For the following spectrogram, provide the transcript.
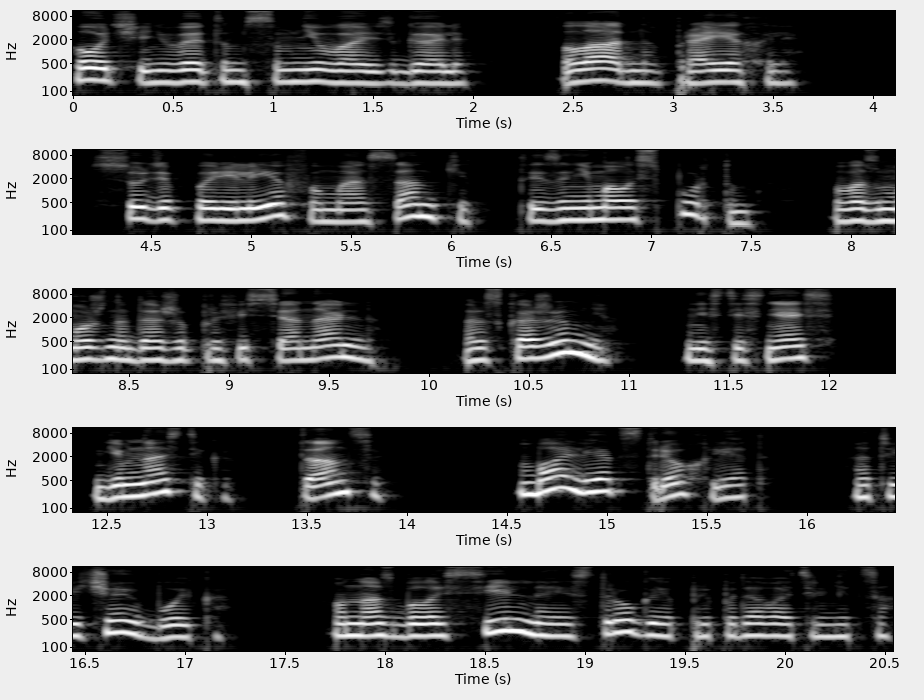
Очень в этом сомневаюсь, Галя. Ладно, проехали. Судя по рельефам и осанке, ты занималась спортом, возможно, даже профессионально. Расскажи мне, не стесняйся. Гимнастика? Танцы?» «Балет с трех лет», – отвечаю бойко. У нас была сильная и строгая преподавательница.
